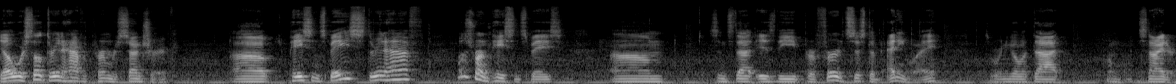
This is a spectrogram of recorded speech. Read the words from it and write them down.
No, we're still at three and a half with perimeter centric. Uh, pace and space, three and a half. We'll just run pace and space. Um, since that is the preferred system anyway. So we're going to go with that. Snyder.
